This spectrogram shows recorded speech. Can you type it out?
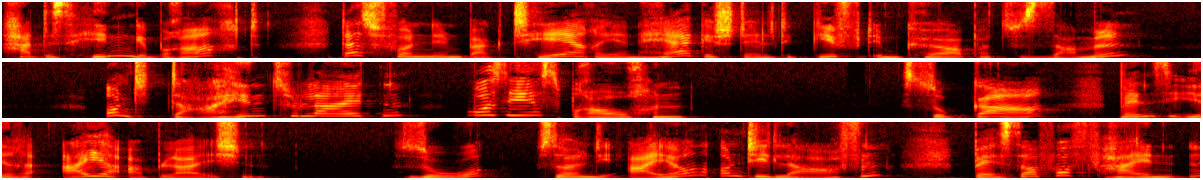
hat es hingebracht, das von den Bakterien hergestellte Gift im Körper zu sammeln und dahin zu leiten, wo sie es brauchen. Sogar wenn sie ihre Eier ableichen. So sollen die Eier und die Larven besser vor Feinden,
